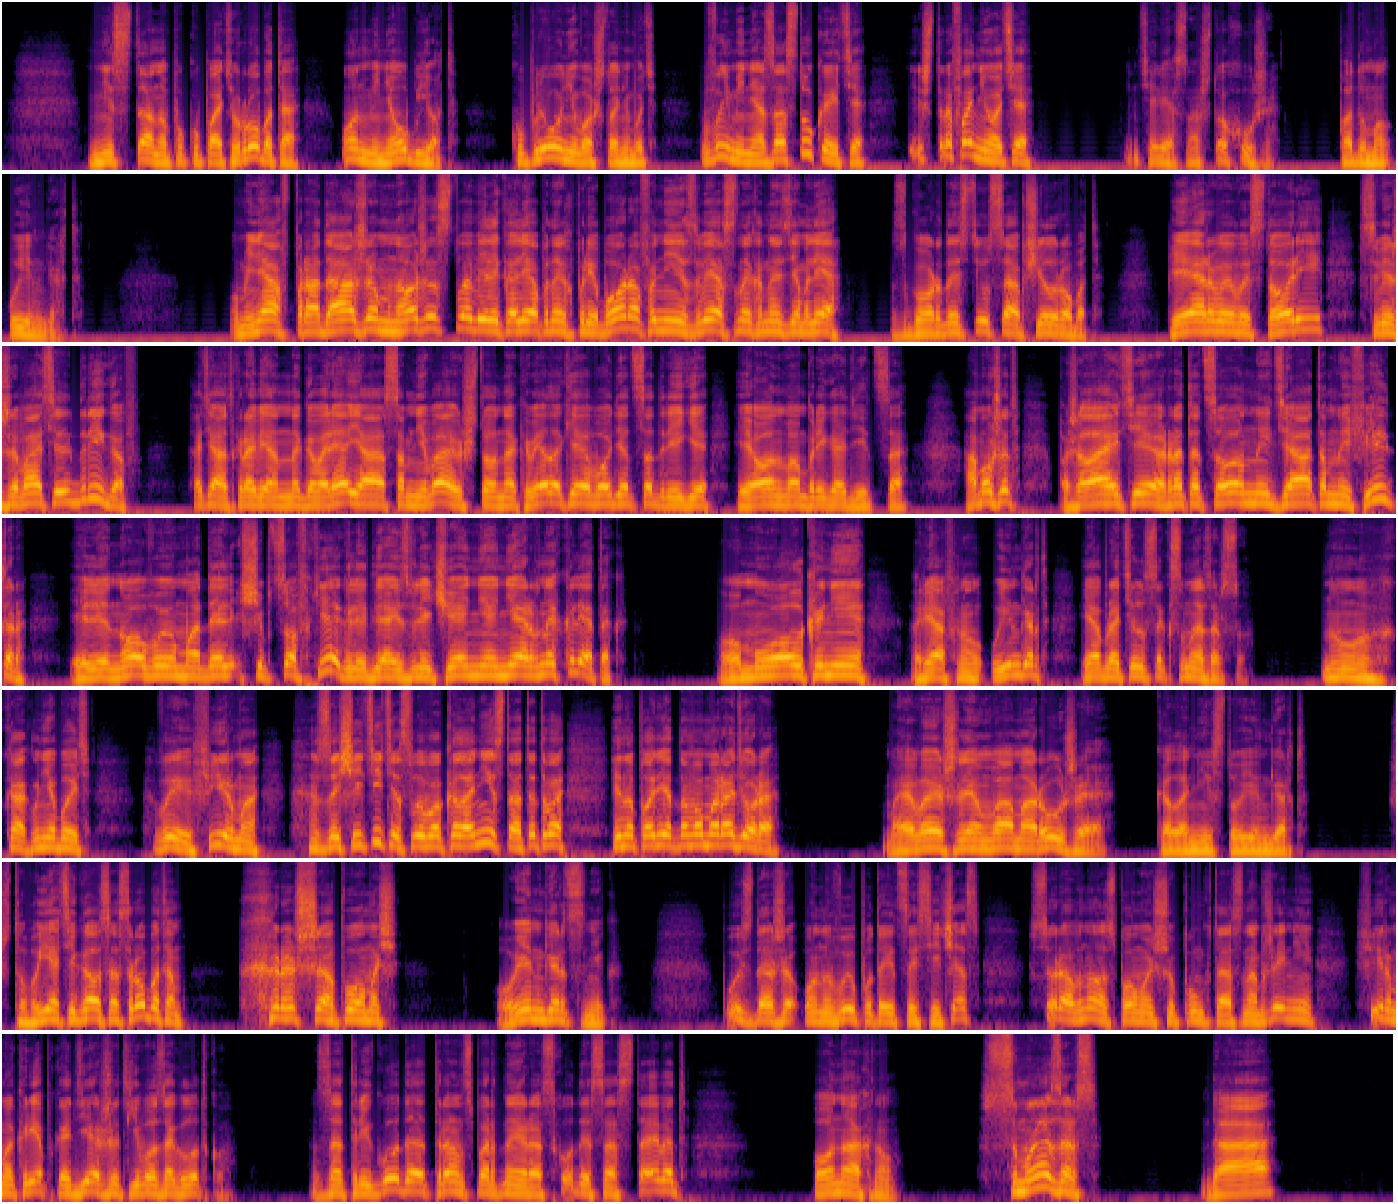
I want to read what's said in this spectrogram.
«Не стану покупать у робота, он меня убьет. Куплю у него что-нибудь, вы меня застукаете и штрафанете. Интересно, что хуже?» — подумал Уингерт. «У меня в продаже множество великолепных приборов, неизвестных на Земле», — с гордостью сообщил робот. «Первый в истории — свежеватель дригов, Хотя, откровенно говоря, я сомневаюсь, что на Квелоке водятся дриги, и он вам пригодится. А может, пожелаете ротационный диатомный фильтр или новую модель щипцов Кегли для извлечения нервных клеток?» «Умолкни!» — рявкнул Уингард и обратился к Смезерсу. «Ну, как мне быть? Вы, фирма, защитите своего колониста от этого инопланетного мародера. «Мы вышлем вам оружие, колонист Уингерт», чтобы я тягался с роботом? Хороша помощь. Уингерт сник. Пусть даже он выпутается сейчас, все равно с помощью пункта о фирма крепко держит его за глотку. За три года транспортные расходы составят... Он ахнул. «Смазерс?» «Да».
